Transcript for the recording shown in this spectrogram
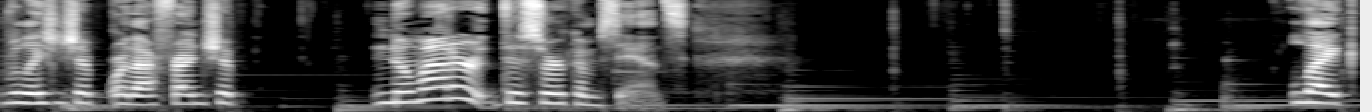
relationship or that friendship, no matter the circumstance. Like,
